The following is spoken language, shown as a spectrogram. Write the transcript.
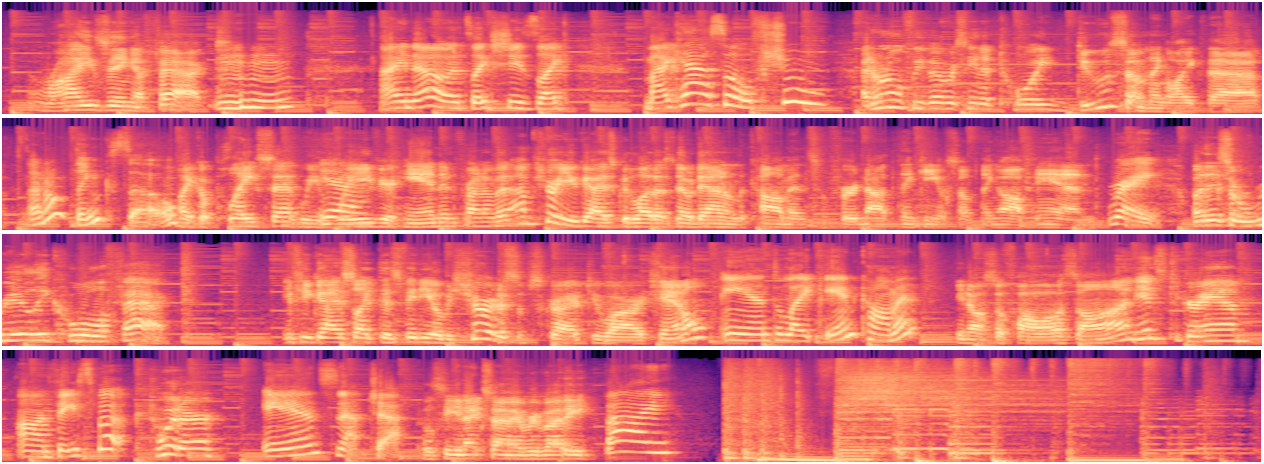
rising effect. Mm-hmm. I know. It's like she's like, my castle. Shoo. I don't know if we've ever seen a toy do something like that. I don't think so. Like a playset where you Yeah. wave your hand in front of it. I'm sure you guys could let us know down in the comments for not thinking of something offhand. right. But it's a really cool effect. If you guys like this video, be sure to subscribe to our channel. And like and comment You can also follow us on Instagram, on Facebook Twitter. and Snapchat. We'll see you next time, everybody. Bye.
